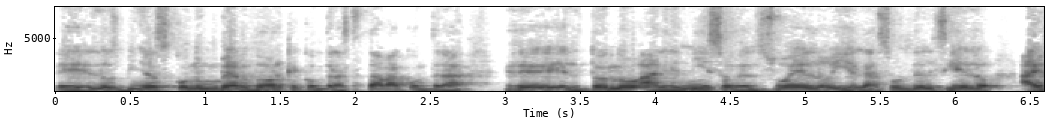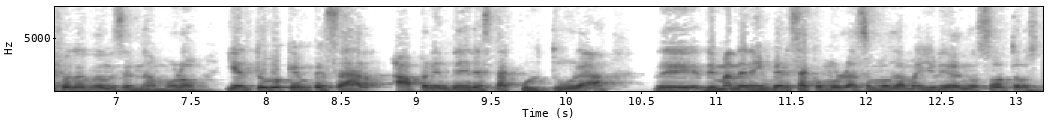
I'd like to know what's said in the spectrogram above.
los viñedos con un verdor que contrastaba contra el tono arenizo del suelo y el azul del cielo. Ahí fue donde se enamoró y él tuvo que empezar a aprender esta cultura de, manera inversa como lo hacemos la mayoría de nosotros,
